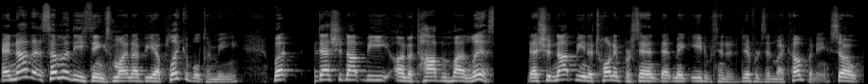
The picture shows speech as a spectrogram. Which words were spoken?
and not that some of these things might not be applicable to me, but that should not be on the top of my list. That should not be in the 20% that make 80% of the difference in my company. So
